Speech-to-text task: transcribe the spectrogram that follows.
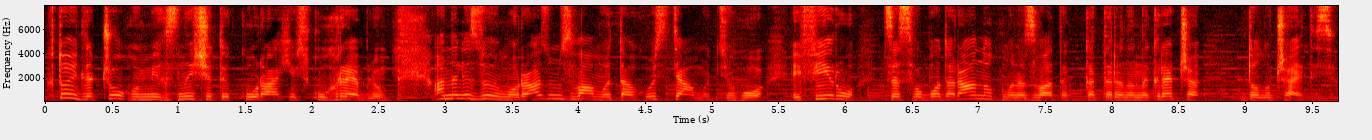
Хто і для чого міг знищити Курахівську греблю? Аналізуємо разом з вами та гостями цього ефіру. Це Свобода ранок. Мене звати Катерина Некреча. Долучайтеся.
